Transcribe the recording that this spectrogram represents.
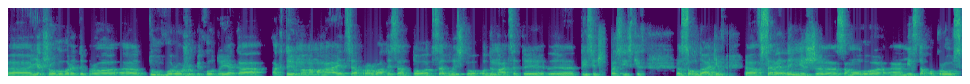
Е, Якщо говорити про е, ту ворожу піхоту, яка активно намагається прорватися, то це близько 11 е, тисяч російських солдатів. Всередині ж самого міста Покровськ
